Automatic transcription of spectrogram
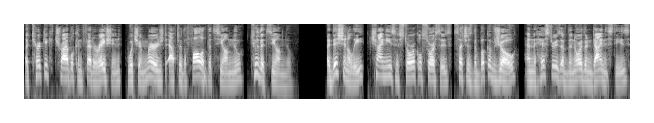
a Turkic tribal confederation which emerged after the fall of the Xiongnu, to the Xiongnu. Additionally, Chinese historical sources such as the Book of Zhou and the histories of the northern dynasties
